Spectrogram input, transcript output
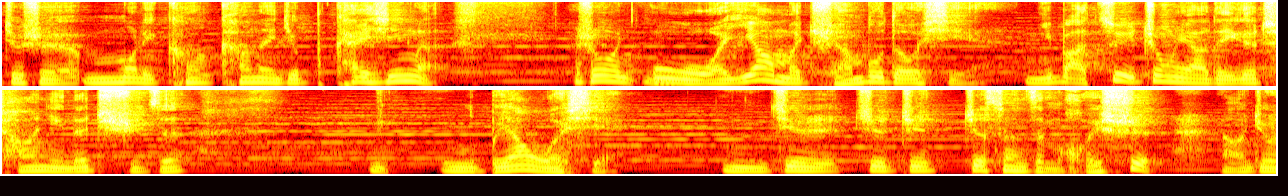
就是莫里康康内就不开心了，他说我要么全部都写，你把最重要的一个场景的曲子，你你不要我写，你这这这这算怎么回事？然后就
